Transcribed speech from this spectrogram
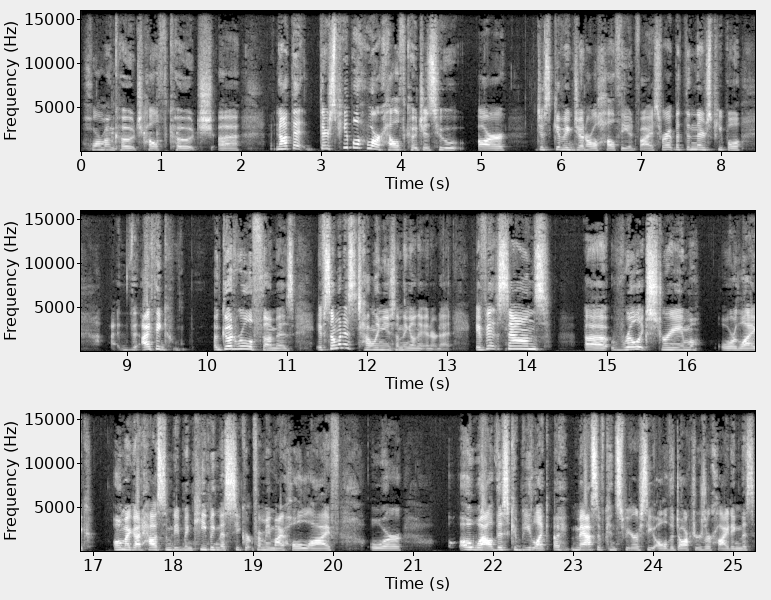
hormone coach, health coach, uh, not that there's people who are health coaches who are just giving general healthy advice, right? But then there's people, I think a good rule of thumb is if someone is telling you something on the internet, if it sounds uh, real extreme or like, oh my God, how's somebody been keeping this secret from me my whole life? Or, oh wow, this could be like a massive conspiracy. All the doctors are hiding this.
